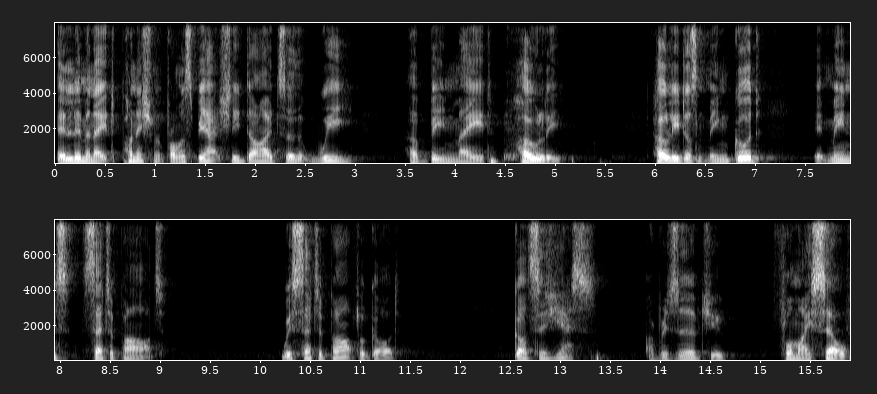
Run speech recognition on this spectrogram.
eliminate punishment from us, he actually died so that we have been made holy. Holy doesn't mean good, it means set apart. We're set apart for God. God says, Yes, I've reserved you for myself.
